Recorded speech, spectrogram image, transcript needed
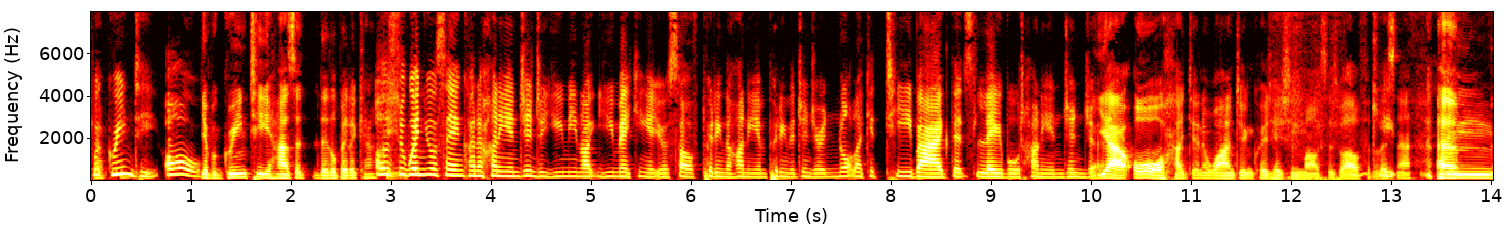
But green tea. Oh, Yeah, but green tea has a little bit of caffeine. oh. So when you're saying kind of honey and ginger, you mean like you making it yourself, putting the honey and putting the ginger in, not like a tea bag that's labeled honey and ginger. Yeah, or I don't know why I'm doing quotation marks as well for the listener. Um,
